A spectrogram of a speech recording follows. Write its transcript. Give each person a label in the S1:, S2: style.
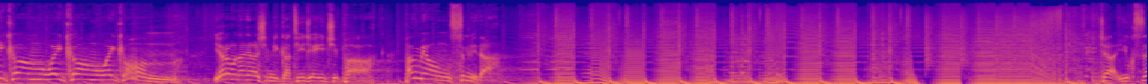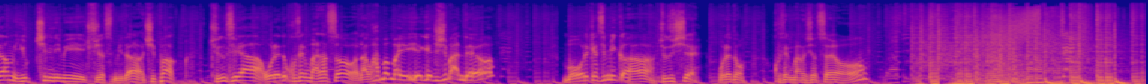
S1: Welcome, welcome, welcome. 여러분 안녕하십니까? DJ p 박명수입니다. 자, 6367님이 주셨습니다. 쥐팍, 준수야, 올해도 고생 많았어. 라고 한 번만 얘기해 주시면 안 돼요? 뭐 그렇겠습니까? 준수씨, 올해도 고생 많으셨어요.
